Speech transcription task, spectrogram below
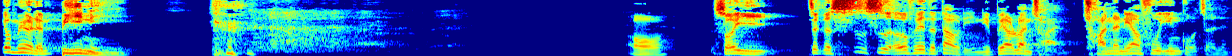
又没有人逼你。哦，所以这个似是而非的道理，你不要乱传，传了你要负因果责任。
